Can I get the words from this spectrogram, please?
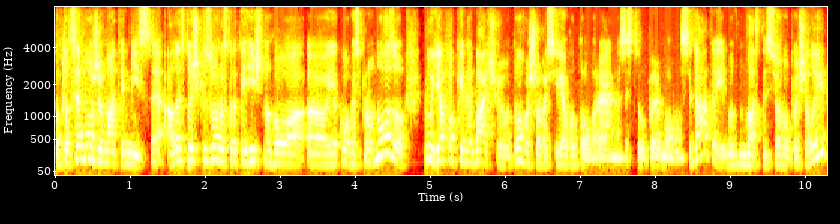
Тобто, це може мати місце. Але з точки зору стратегічного е, якогось прогнозу, ну я поки не бачу того, що Росія готова реально за стіл перемовин сідати, і ми власне з цього почали.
